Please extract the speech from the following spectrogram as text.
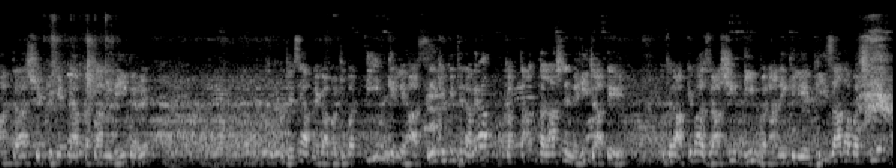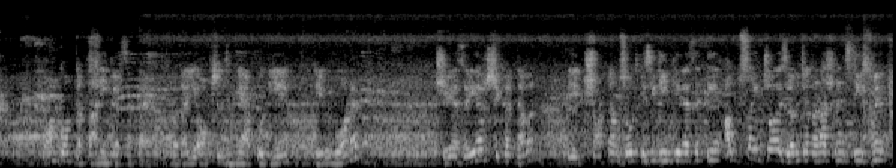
अंतर्राष्ट्रीय क्रिकेट में आप कप्तानी नहीं कर रहे। तो जैसे आपने कहा मजूबा टीम के लिहाज से, क्योंकि फिर अगर आप कप्तान तलाशने नहीं जाते तो फिर आपके पास राशि टीम बनाने के लिए भी ज़्यादा बचती है। कौन कौन कप्तानी कर सकता है? बताइए ऑप्शंस हमने आपको दिए हैं। डेविड वार्नर श्रेयस अय्यर, शिखर धवन, एक शॉर्ट टर्म सोच किसी टीम की रह सकती है। Outside choice Ravichandran Ashwin Steve Smith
